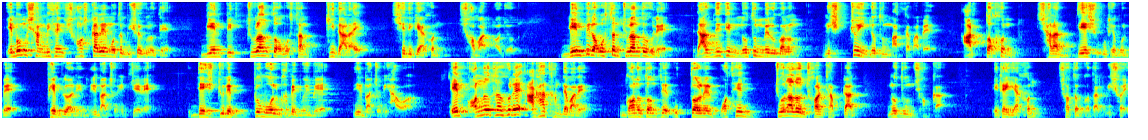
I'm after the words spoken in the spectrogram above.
এবং সাংবিধানিক সংস্কারের মতো বিষয়গুলোতে বিএনপির চূড়ান্ত অবস্থান কি দাঁড়ায় সেদিকে এখন সবার নজর। বিএনপির অবস্থান চূড়ান্ত হলে রাজনীতির নতুন মেরুকরণ নিশ্চয়ই নতুন মাত্রা পাবে। আর তখন সারা দেশ উঠে পড়বে ফেব্রুয়ারির নির্বাচনী ট্রেনে। দেশ জুড়ে প্রবলভাবে বইবে নির্বাচনী হাওয়া। এর অন্যথা হলে আঘাত হানতে পারে গণতন্ত্রের উত্তরণের পথে জোরালো ঝড়ঝাপটার নতুন সংখ্যা। এটাই এখন সতর্কতার বিষয়।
